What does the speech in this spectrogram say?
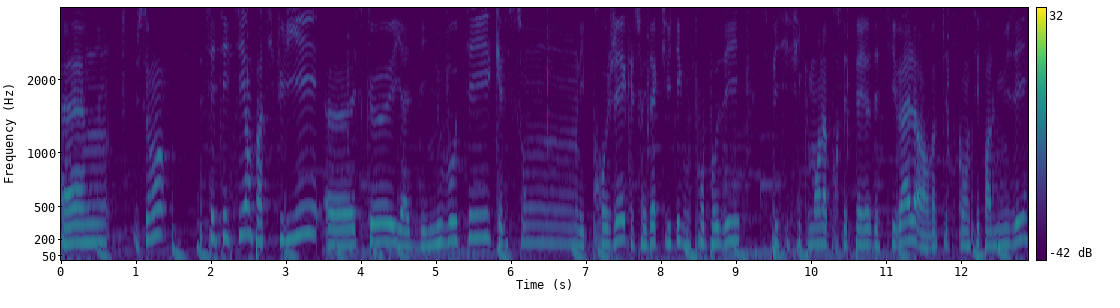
Euh, justement, cet été en particulier, euh, est-ce qu'il y a des nouveautés? Quels sont les projets? Quelles sont les activités que vous proposez spécifiquement là pour cette période estivale? Alors on va peut-être commencer par le musée.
